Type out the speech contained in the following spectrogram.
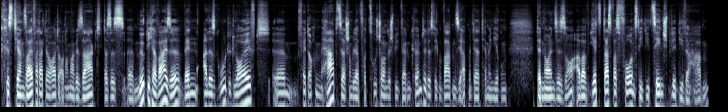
Christian Seifert hat ja heute auch nochmal gesagt, dass es äh, möglicherweise, wenn alles gut läuft, ähm, vielleicht auch im Herbst ja schon wieder vor Zuschauern gespielt werden könnte. Deswegen warten sie ab mit der Terminierung der neuen Saison. Aber jetzt das, was vor uns liegt, die zehn Spiele, die wir haben.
